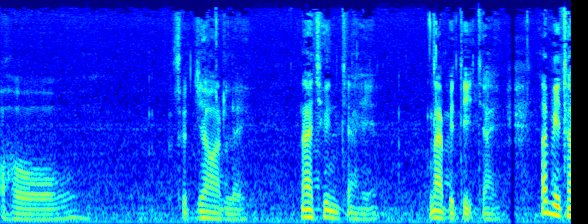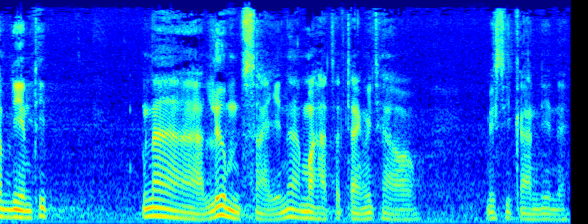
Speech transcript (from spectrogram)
โอ้โห สุดยอดเลย น่าชื่นใจ น่าปิติใจ แล้วมีธรรมเนียมที่น่าเลื่อมใสน่ามหัศจรรย์ของชาวเม็กซิกันนี่นะ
